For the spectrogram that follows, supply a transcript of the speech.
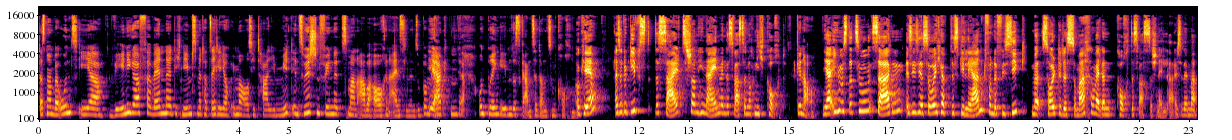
dass man bei uns eher weniger verwendet. Ich nehme es mir tatsächlich auch immer aus Italien mit. Inzwischen findet es man aber auch in einzelnen Supermärkten ja, ja. und bringe eben das Ganze dann zum Kochen. Okay. Also du gibst das Salz schon hinein, wenn das Wasser noch nicht kocht. Genau. Ja, ich muss dazu sagen, es ist ja so, ich habe das gelernt von der Physik. Man sollte das so machen, weil dann kocht das Wasser schneller. Also wenn man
